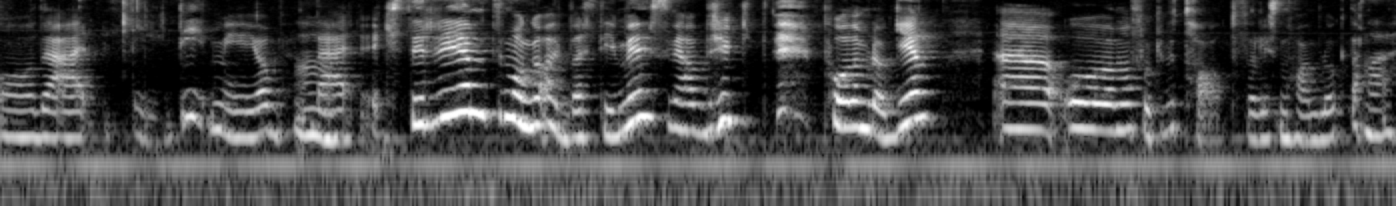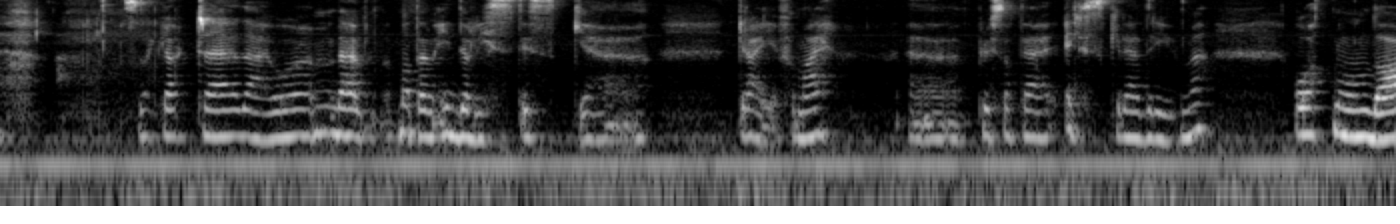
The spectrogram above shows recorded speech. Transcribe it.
Og det er veldig mye jobb. Mm. Det er ekstremt mange arbeidstimer som jeg har brukt på den bloggen. Eh, og man får ikke betalt for liksom å ha en blogg, da. Nei. Så det er klart, eh, det er jo det er på en måte en idealistisk greie for meg. Eh, pluss at jeg elsker det jeg driver med. Og at noen da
